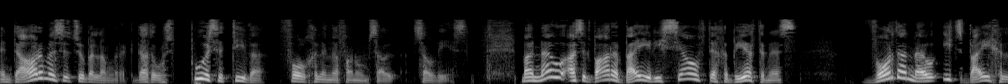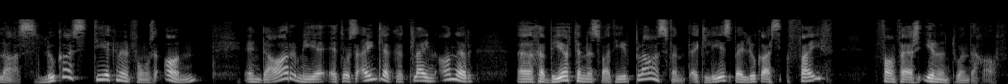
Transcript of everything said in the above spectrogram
En daarom is dit so belangrik dat ons positiewe volgelinge van hom sal sal wees. Maar nou as dit ware by hierdie selfde gebeurtenis word dan nou iets bygelas. Lukas teken dit vir ons aan en daarmee het ons eintlik 'n klein ander 'n uh, gebeurtenis wat hier plaasvind. Ek lees by Lukas 5 van vers 21 af.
